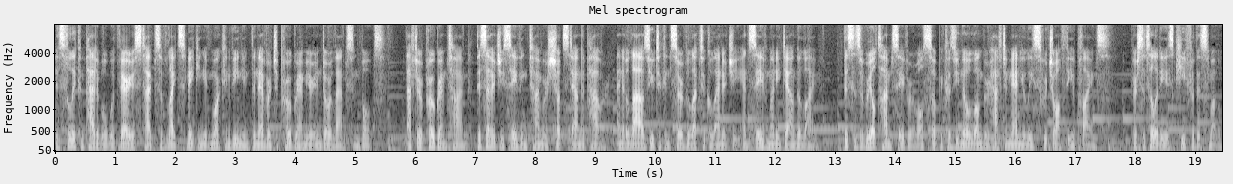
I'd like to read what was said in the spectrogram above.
It's fully compatible with various types of lights making it more convenient than ever to program your indoor lamps and bulbs. After a program time, this energy-saving timer shuts down the power, and it allows you to conserve electrical energy and save money down the line. This is a real time saver also because you no longer have to manually switch off the appliance. Versatility is key for this model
